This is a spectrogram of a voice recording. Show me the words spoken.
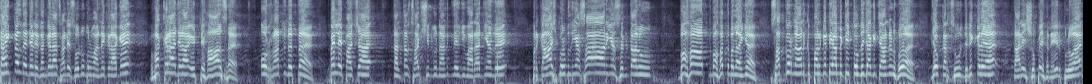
ਟਾਈਟਲ ਦੇ ਜਿਹੜੇ ਲੰਗਲ ਹੈ ਸਾਡੇ ਸੋਨੂ ਭਲਵਾਨ ਨੇ ਕਰਾ ਕੇ, ਵੱਖਰਾ ਜਿਹੜਾ ਇਤਿਹਾਸ ਹੈ, ਉਹ ਰਚ ਦਿੱਤਾ ਹੈ। ਪਹਿਲੇ ਪਾਤਸ਼ਾਹ ਧੰਨ ਸਾਹਿਬ ਸ੍ਰੀ ਗੁਰੂ ਨਾਨਕ ਦੇਵ ਜੀ ਮਹਾਰਾਜ ਜੀਆਂ ਦੇ ਪ੍ਰਕਾਸ਼ ਪੁਰਬ ਦੀਆਂ ਸਾਰੀਆਂ ਸੰਗਤਾਂ ਨੂੰ ਬਹੁਤ ਬਹੁਤ ਬਧਾਈਆਂ ਸਤਿਗੁਰ ਨਾਨਕ ਪ੍ਰਗਟਿਆ ਮਿੱਟੀ ਤੁੰਦ ਜਾ ਕੇ ਚਾਨਣ ਹੋਇਆ ਜੋ ਕਰ ਸੂਰਜ ਨਿਕਲਿਆ ਤਾਰੇ ਛੁਪੇ ਹਨੇਰ ਪਲੋਆ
